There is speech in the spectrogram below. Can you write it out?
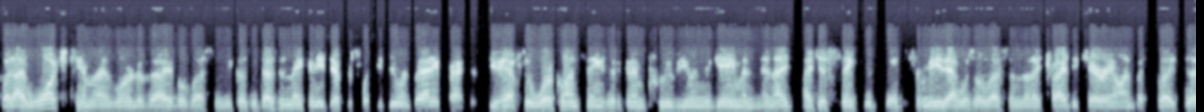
but I watched him and I learned a valuable lesson because it doesn't make any difference what you do in batting practice. You have to work on things that can improve you in the game. And, and I, I just think that, that for me, that was a lesson that I tried to carry on. But, but uh,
